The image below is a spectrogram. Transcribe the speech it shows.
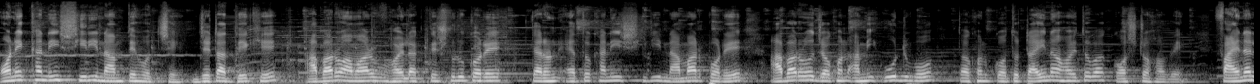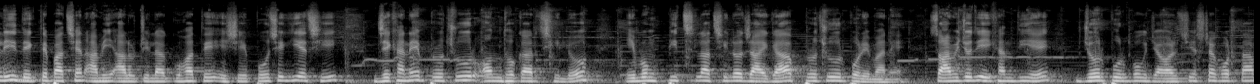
অনেকখানি সিঁড়ি নামতে হচ্ছে, যেটা দেখে আবারও আমার ভয় লাগতে শুরু করে। কারণ এতখানি সিঁড়ি নামার পরে আবারও যখন আমি উঠব, তখন কতটাই না হয়তো বা কষ্ট হবে। ফাইনালি দেখতে পাচ্ছেন আমি আলোটিলা গুহাতে এসে পৌঁছে গিয়েছি, যেখানে প্রচুর অন্ধকার ছিল এবং পিছলা ছিল জায়গা প্রচুর পরিমাণে। সো আমি যদি এখান দিয়ে জোরপূর্বক যাওয়ার চেষ্টা করতাম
